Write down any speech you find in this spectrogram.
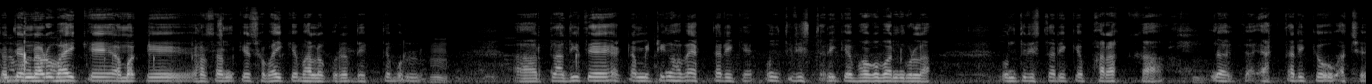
তাতে নাড়ু ভাইকে আমাকে হাসানকে সবাইকে ভালো করে দেখতে বলল। আর কাঁদিতে একটা মিটিং হবে এক তারিখে উনত্রিশ তারিখে ভগবানগোলা। উনত্রিশ তারিখে ফারাক্কা এক তারিখেও আছে।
